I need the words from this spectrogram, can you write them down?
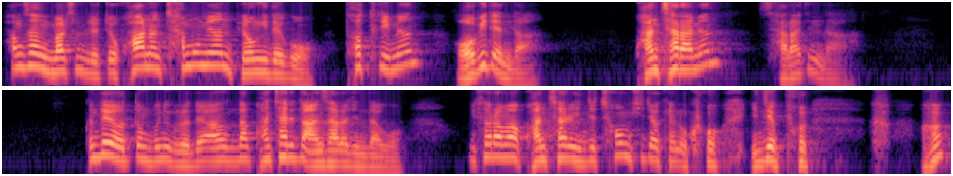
항상 말씀드렸죠. 화는 참으면 병이 되고 터트리면 업이 된다. 관찰하면 사라진다. 근데 어떤 분이 그러대. 아, 난 관찰해도 안 사라진다고. 이 사람아 관찰을 이제 처음 시작해 놓고 이제 볼, 어?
